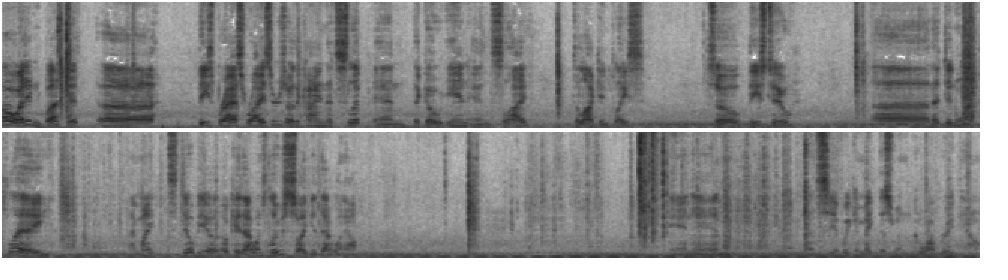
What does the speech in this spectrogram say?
Oh, I didn't bust it. Uh, these brass risers are the kind that slip and that go in and slide to lock in place. So these two uh, that didn't want to play, I might still be, uh, okay, that one's loose, so I can get that one out. And then, let's see if we can make this one cooperate now.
